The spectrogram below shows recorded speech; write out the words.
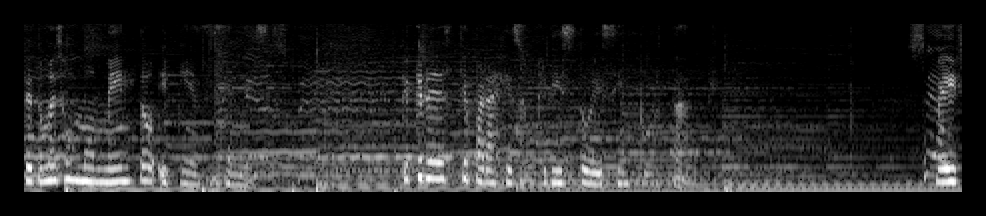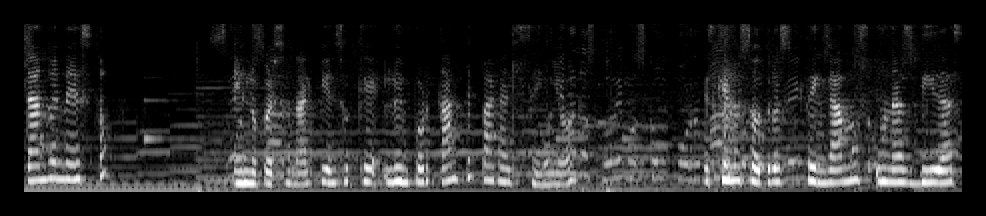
te tomes un momento y pienses en esto. ¿Qué crees que para Jesucristo es importante? Meditando en esto, en lo personal pienso que lo importante para el Señor es que nosotros tengamos unas vidas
